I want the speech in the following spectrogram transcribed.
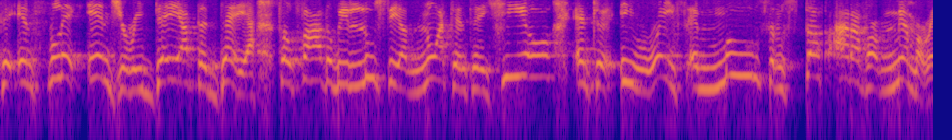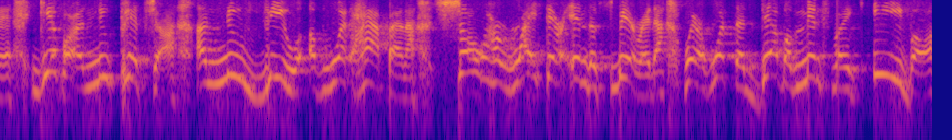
to inflict injury day after day. So, Father, we loose the anointing to heal and to erase and move some stuff out of her memory. Give her a new picture, a new view of what happened. Show her right there in the spirit uh, where what the devil meant for evil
